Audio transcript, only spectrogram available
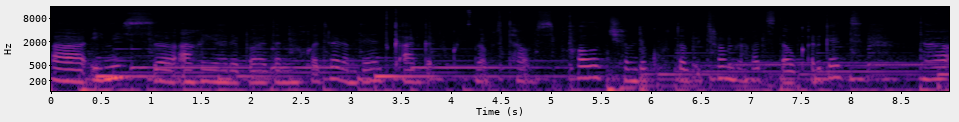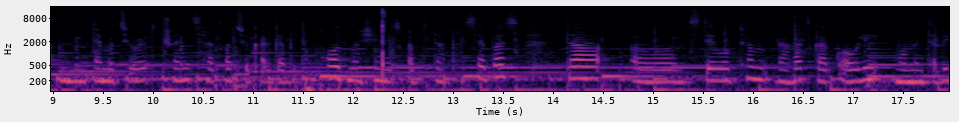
ა იმის აღიარება და მიხვედრა რამდენად კარგად ვგრძნობთ თავს. მხოლოდ შემდეგ ხვდებით რომ რაღაც დავკარგეთ და ემოციურად ჩვენ სადღაც ვიკარგებით. მხოლოდ მაშინ ვიწყებთ დაფასებას და ვცდილობთ რომ რაღაც გარკვეული მომენტები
